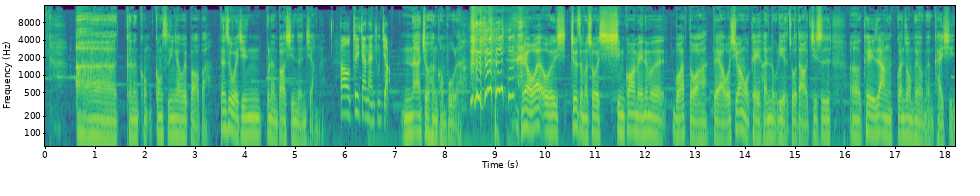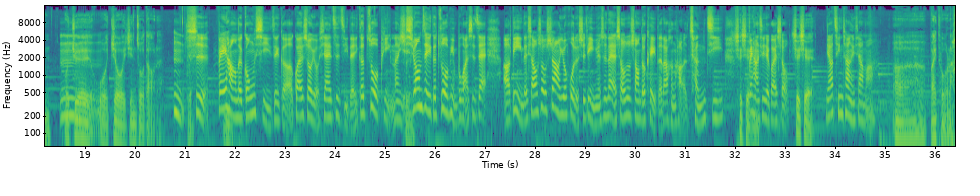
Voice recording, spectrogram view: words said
呃，可能公公司应该会报吧。但是我已经不能报新人奖了，报最佳男主角，那就很恐怖了。没有我，我就怎么说，心瓜没那么不多啊。对啊，我希望我可以很努力的做到，其实呃，可以让观众朋友们开心，我觉得我就已经做到了。嗯，是非常的恭喜这个怪兽有现在自己的一个作品，那也希望这一个作品不管是在呃电影的销售上，又或者是电影原声带的销售上，都可以得到很好的成绩。谢谢，非常谢谢怪兽，谢谢。你要清唱一下吗？呃，拜托了。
